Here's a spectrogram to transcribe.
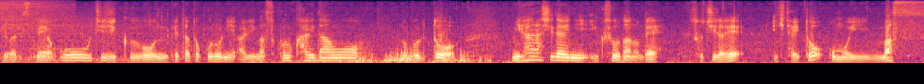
ではですね、大内軸を抜けたところにあります、この階段を登ると、見晴らし台に行くそうなので、そちらへいきたいと思います。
